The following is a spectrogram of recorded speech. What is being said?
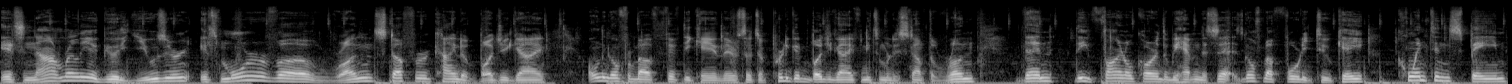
It's not really a good user. It's more of a run stuffer kind of budget guy. Only going for about 50k there, so it's a pretty good budget guy if you need someone to stop the run. Then the final card that we have in the set is going for about 42k. Quinton Spain,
